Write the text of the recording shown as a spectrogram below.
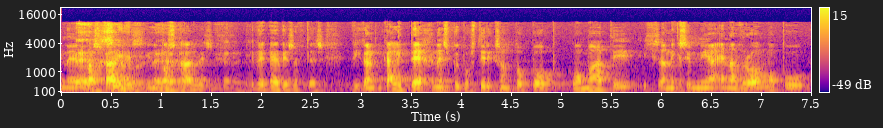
ναι, Πασχάλης, είναι ναι, Πασχάλης ναι, ναι, ναι. οι δεκαετίες αυτές. Βγήκαν καλλιτέχνες που υποστήριξαν το pop κομμάτι, είχες ανοίξει μια, ένα δρόμο που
